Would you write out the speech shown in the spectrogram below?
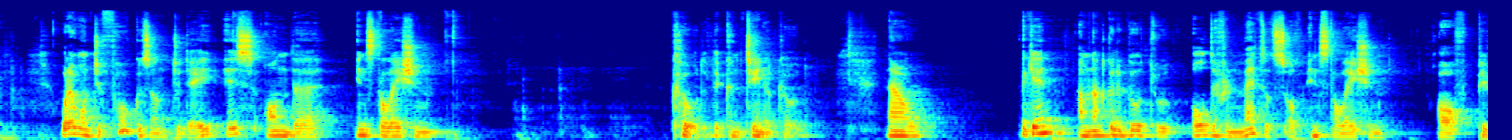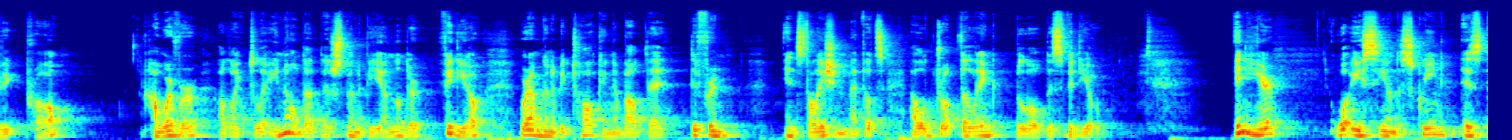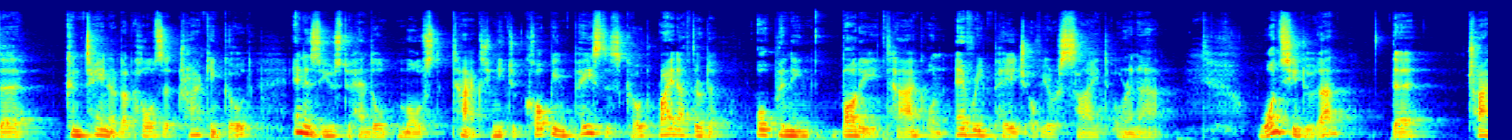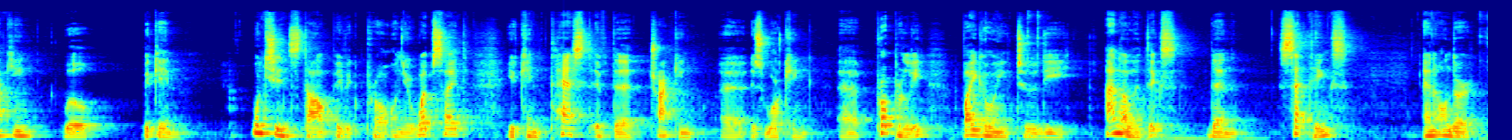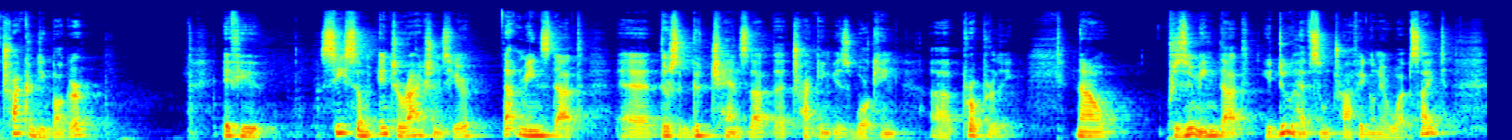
What I want to focus on today is on the installation code, the container code. Now, again, I'm not going to go through all different methods of installation of Piwik Pro. However, I'd like to let you know that there's going to be another video where I'm going to be talking about the different installation methods. I will drop the link below this video. In here, what you see on the screen is the container that holds the tracking code and is used to handle most tags. You need to copy and paste this code right after the opening body tag on every page of your site or an app. Once you do that, the tracking will begin. Once you install Piwik Pro on your website, you can test if the tracking uh, is working uh, properly by going to the analytics, then settings, and under tracker debugger. If you see some interactions here, that means that uh, there's a good chance that the tracking is working uh, properly. Now, presuming that you do have some traffic on your website,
